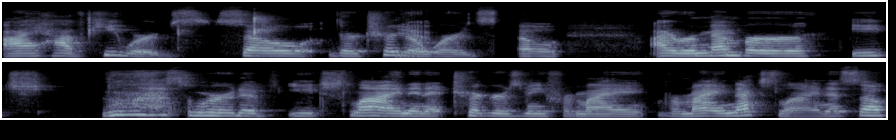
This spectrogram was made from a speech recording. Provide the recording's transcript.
I have keywords. So they're trigger yeah. words. So I remember each the last word of each line and it triggers me for my for my next line. And so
